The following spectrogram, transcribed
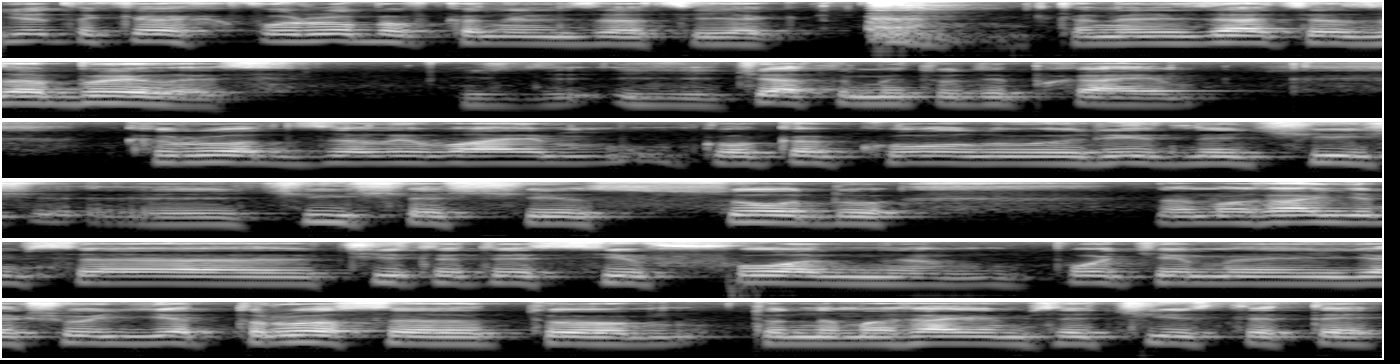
Є така хвороба в каналізації, як каналізація забилась. І, часто ми туди пхаємо крот, заливаємо Кока-Колу, різне е, чищаще, соду. Намагаємося чистити сифон. Потім, е, якщо є троса, то, то намагаємося чистити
